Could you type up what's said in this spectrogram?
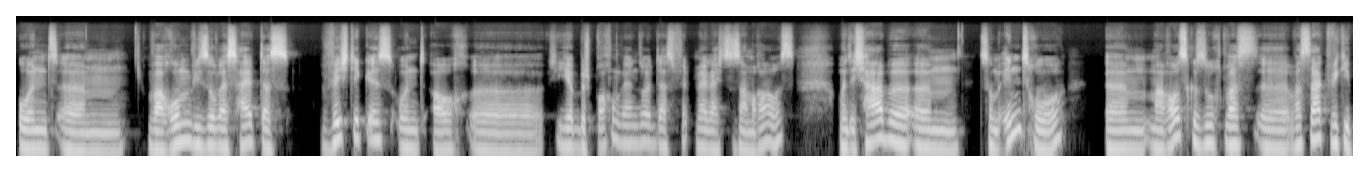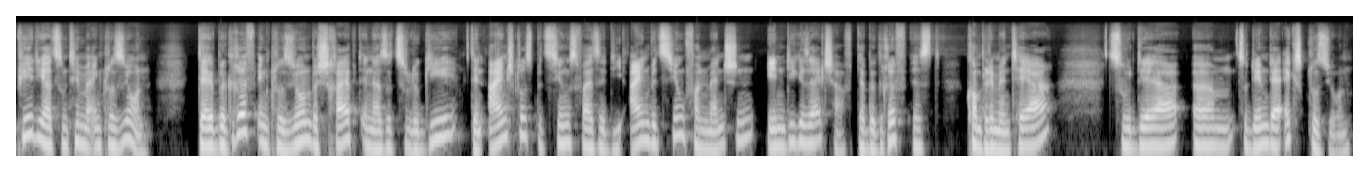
und ähm, warum, wieso, weshalb das wichtig ist und auch äh, hier besprochen werden soll, das finden wir gleich zusammen raus. Und ich habe ähm, zum Intro ähm, mal rausgesucht, was, äh, was sagt Wikipedia zum Thema Inklusion. Der Begriff Inklusion beschreibt in der Soziologie den Einschluss beziehungsweise die Einbeziehung von Menschen in die Gesellschaft. Der Begriff ist komplementär zu der, ähm, zu dem der Exklusion.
